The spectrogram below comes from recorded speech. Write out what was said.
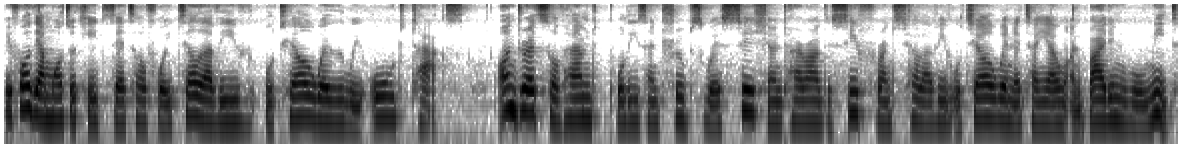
before their motorcade set off for a Tel Aviv hotel where they will hold tax. Hundreds of armed police and troops were stationed around the seafront Tel Aviv hotel where Netanyahu and Biden will meet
